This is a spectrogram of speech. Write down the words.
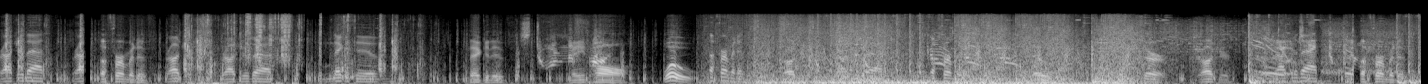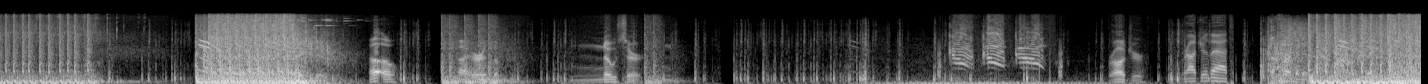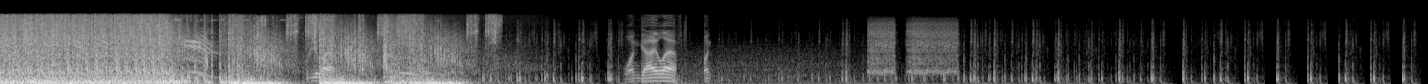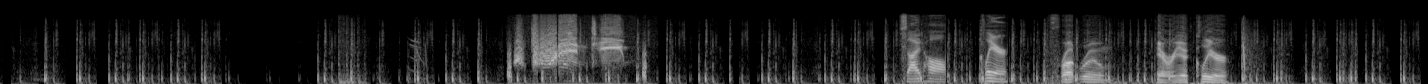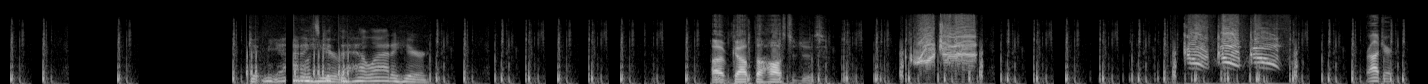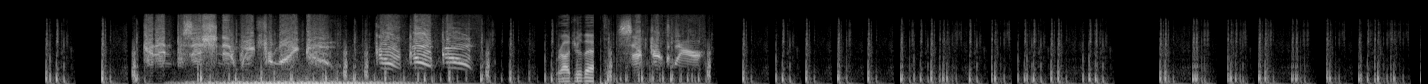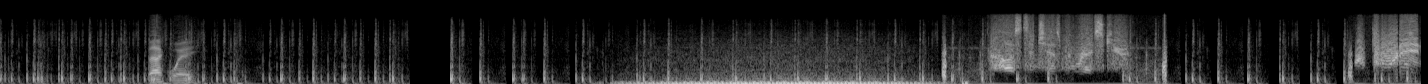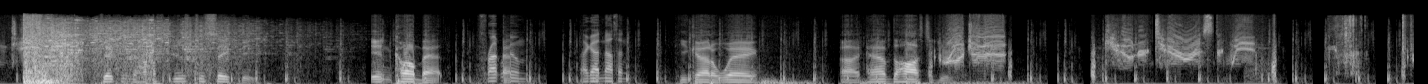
Roger that. Ro Affirmative. Roger. Roger that. Negative. Negative. Main hall. Whoa! Affirmative. Roger. Roger that. Affirmative. No. Sir. Roger. Roger that. Affirmative. Negative. Uh-oh. I heard them. No, sir. Go, go, go! Roger. Roger that. Affirmative. Three left. One guy left. One. Side hall. Clear. Front room. Area clear. Get me out of here. Let's get the hell out of here. I've got the hostages. Roger. That. Go, go, go! Roger. Get in position and wait for my go. Go, go, go! Roger that. Sector clear. Back way. Hostage has been rescued. Report in, team. Taking the hostages to safety. In combat. Front room. I got nothing. He got away. I have the hostages. Roger that. Counter-terrorist win.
